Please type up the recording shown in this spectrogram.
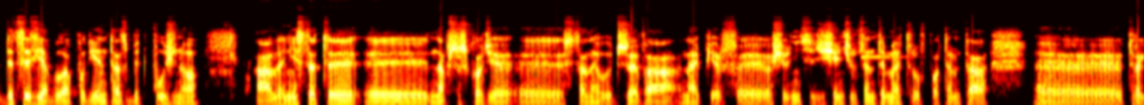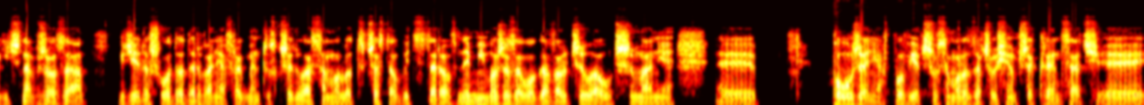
decyzja była podjęta zbyt późno, ale niestety e, na przeszkodzie stanęły drzewa, najpierw o średnicy 10 centymetrów, potem ta tragiczna brzoza, gdzie doszło do oderwania fragmentu skrzydła, samolot przestał być sterowny, mimo że załoga walczyła o utrzymanie położenia w powietrzu samolot zaczął się przekręcać y,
